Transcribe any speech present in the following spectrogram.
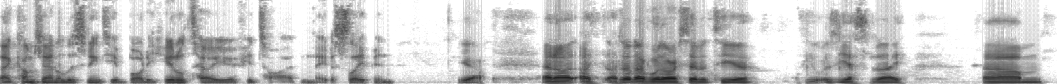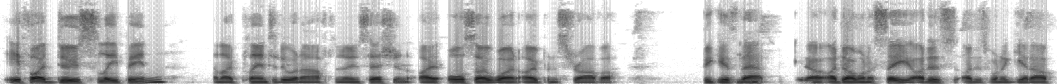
that comes down to listening to your body. It'll tell you if you're tired and need to sleep in. Yeah, and I, I don't know whether I said it to you. I think it was yesterday. Um, if I do sleep in and I plan to do an afternoon session, I also won't open Strava because mm-hmm. that you know I don't want to see. I just I just want to get up.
